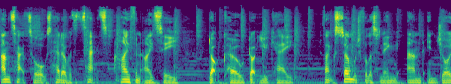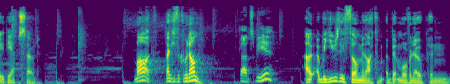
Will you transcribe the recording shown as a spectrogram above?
and Tact Talks, head over to tact-it.co.uk. Thanks so much for listening and enjoy the episode. Mark, thank you for coming on. Glad to be here. Uh, we usually film in like a, a bit more of an open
